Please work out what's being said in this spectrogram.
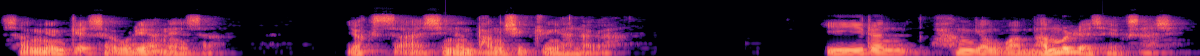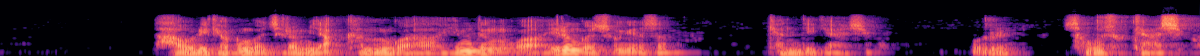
성령께서 우리 안에서 역사하시는 방식 중에 하나가 이런 환경과 맞물려서 역사하시. 바울이 겪은 것처럼 약함과 힘듦과 이런 것 속에서 견디게 하시고 우리를 성숙케 하시고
